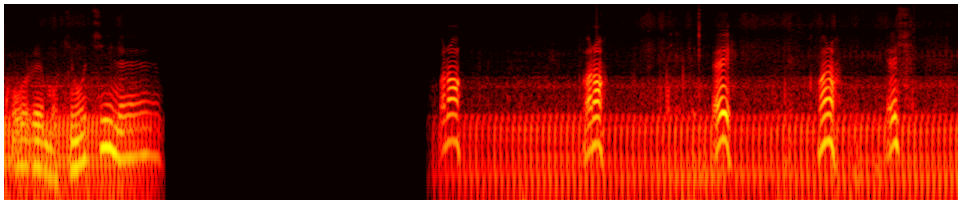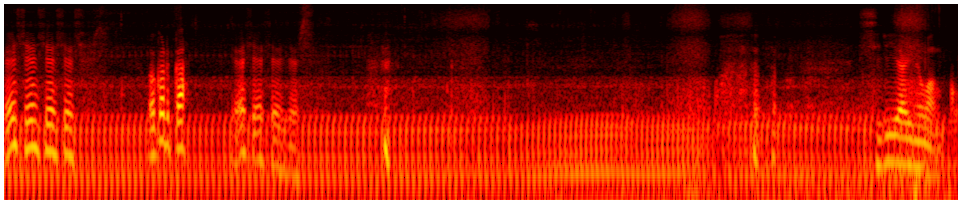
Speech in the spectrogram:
これも気持ちいいね。マロンマロンえい。マロンよし。よしよしよしよし。わかるか？よしよしよしよし知り合いのワンコ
